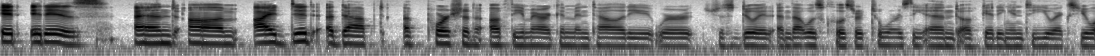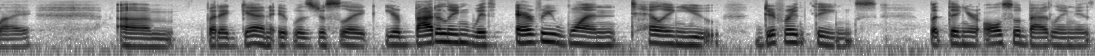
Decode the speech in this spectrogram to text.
It it is, and um, I did adapt a portion of the American mentality where just do it, and that was closer towards the end of getting into UX UI. Um, but again, it was just like you're battling with everyone telling you different things, but then you're also battling is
